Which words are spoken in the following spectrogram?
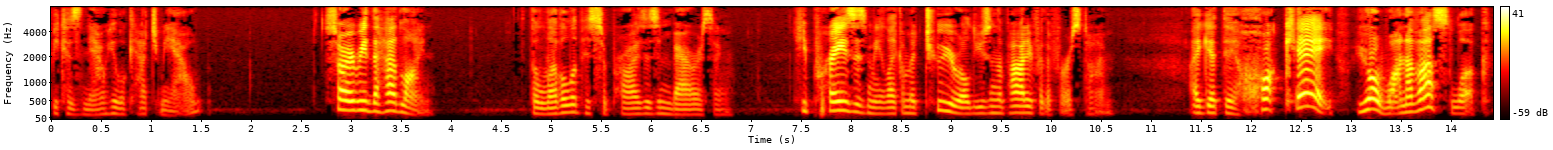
Because now he will catch me out? So I read the headline. The level of his surprise is embarrassing. He praises me like I'm a two year old using the potty for the first time. I get the, okay, you're one of us look.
